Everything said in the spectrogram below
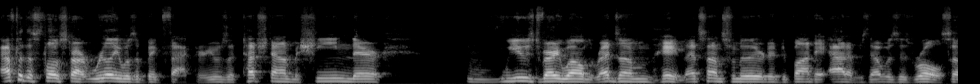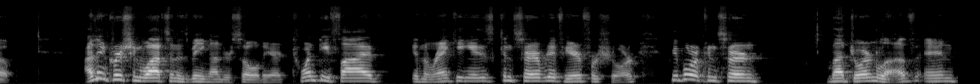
after the slow start really was a big factor. He was a touchdown machine there used very well in the red zone. Hey, that sounds familiar to Davante Adams. That was his role. So I think Christian Watson is being undersold here. 25 in the ranking is conservative here for sure. People are concerned about Jordan Love, and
